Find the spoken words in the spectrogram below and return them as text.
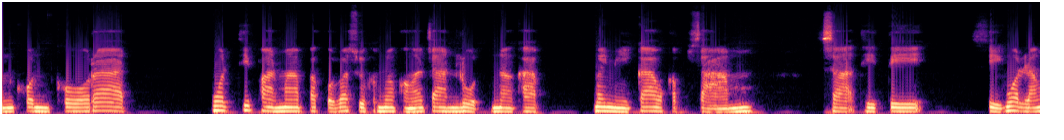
นคนโคราชงวดที่ผ่านมาปรากฏว่าสูตรคำนวณของอาจารย์หลุดนะครับ ไม่มี 9 กับ 3 สถิติ 4 งวดหลัง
